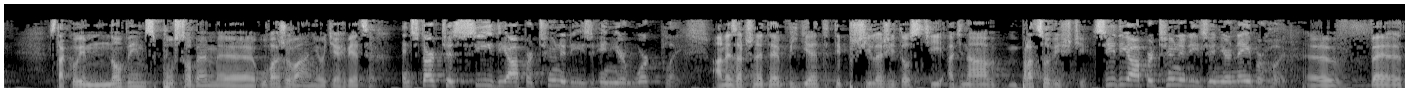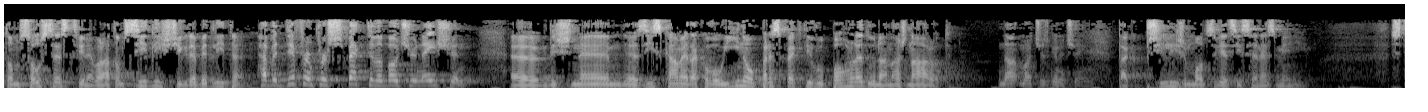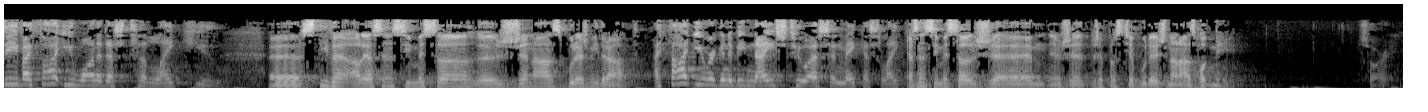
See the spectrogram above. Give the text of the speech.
s takovým novým způsobem eh, uvažování o těch věcech. And start to see the opportunities in your workplace, a nezačnete vidět ty příležitosti, ať na pracovišti, see the opportunities in your neighborhood, eh, ve tom sousedství nebo na tom sídlišti, kde bydlíte, have a different perspective about your nation, Eh, když ne získáme takovou jinou perspektivu pohledu na náš národ, not much is change. tak příliš moc věcí se nezmění. Steve, I thought you wanted us to like you. Eh, Steve, ale já jsem si myslel, eh, že nás budeš mít rád. I thought you were going to be nice to us and make us like Já jsem si myslel, že, že, že prostě budeš na nás hodný. Sorry.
